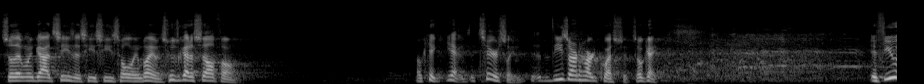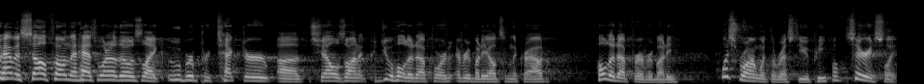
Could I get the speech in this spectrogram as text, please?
so that when God sees us, he sees holy and blameless. Who's got a cell phone? Okay, yeah, seriously. These aren't hard questions. Okay. if you have a cell phone that has one of those like Uber protector uh, shells on it, could you hold it up for everybody else in the crowd? Hold it up for everybody. What's wrong with the rest of you people? Seriously.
